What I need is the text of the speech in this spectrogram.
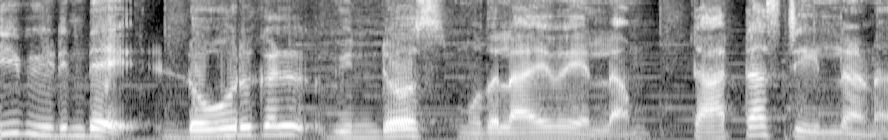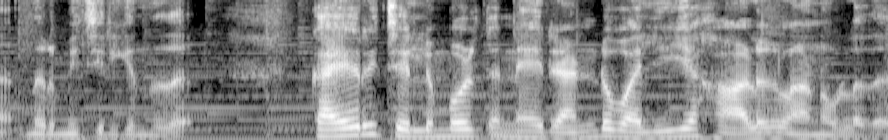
ഈ വീടിന്റെ ഡോറുകൾ വിൻഡോസ് മുതലായവയെല്ലാം ടാറ്റ സ്റ്റീലിലാണ് നിർമ്മിച്ചിരിക്കുന്നത്. കയറി ചെല്ലുമ്പോൾ തന്നെ രണ്ട് വലിയ ഹാളുകളാണ് ഉള്ളത്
